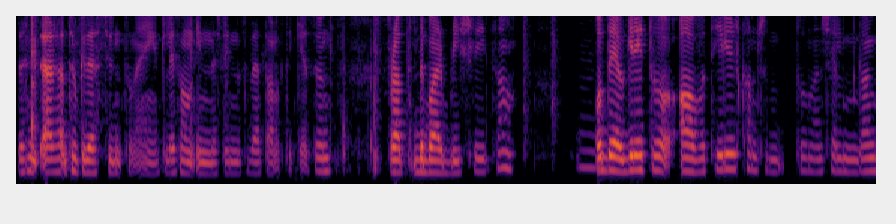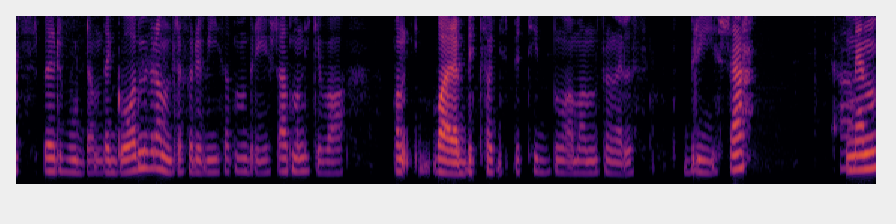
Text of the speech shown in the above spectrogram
Det, jeg, jeg tror ikke det er sunt sånn egentlig. Sånn innerst inne så vet alle at det ikke er sunt. For at det bare blir slitsomt. Mm. Og det er jo greit å av og til, kanskje sånn en sjelden gang, spørre hvordan det går med hverandre for å vise at man bryr seg. At man ikke var man bare faktisk betydde noe, man fremdeles bryr seg. Ja. Men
